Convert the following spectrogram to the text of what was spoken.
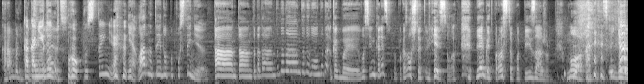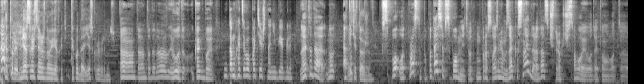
корабли Как они идут по пустыне. Не, ладно, ты идут по пустыне. Тан тан та та тан та та тан та та тан та та Как бы «Властелин колец» показал, что это весело. Бегать просто по пейзажам. Но... Гендальф, который, мне срочно нужно уехать. Ты куда? Я скоро вернусь. тан тан та та та И вот, как бы... Ну, там хотя бы потешно они бегали. Ну, это да. Ну, а Эти тоже. Вспо- Вот просто попытайся вспомнить. Вот мы просто возьмем Зака Снайдера, да, с четырехчасовой вот этому вот... э,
